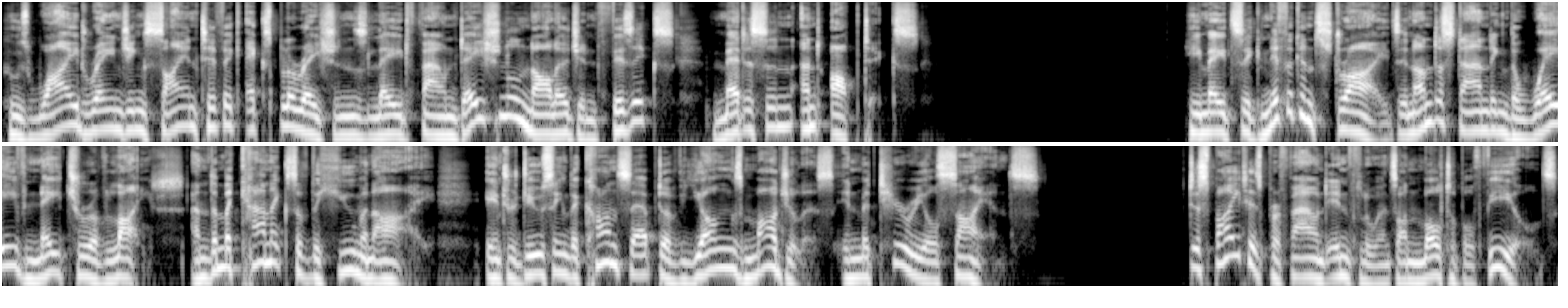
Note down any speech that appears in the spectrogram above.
whose wide ranging scientific explorations laid foundational knowledge in physics, medicine, and optics. He made significant strides in understanding the wave nature of light and the mechanics of the human eye, introducing the concept of Young's modulus in material science. Despite his profound influence on multiple fields,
